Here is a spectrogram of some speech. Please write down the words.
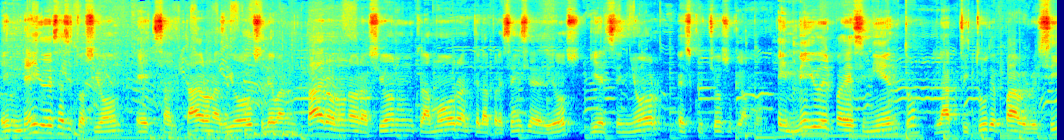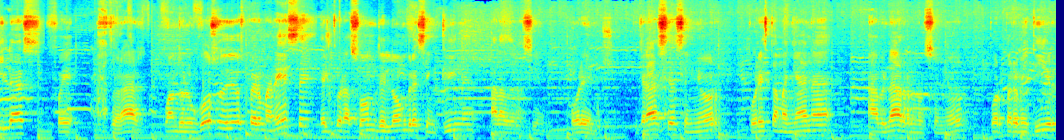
En medio de esa situación, exaltaron a Dios, levantaron una oración, un clamor ante la presencia de Dios y el Señor escuchó su clamor. En medio del padecimiento, la actitud de Pablo y Silas fue adorar. Cuando el gozo de Dios permanece, el corazón del hombre se inclina a la adoración. Oremos. Gracias Señor por esta mañana hablarnos Señor, por permitir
